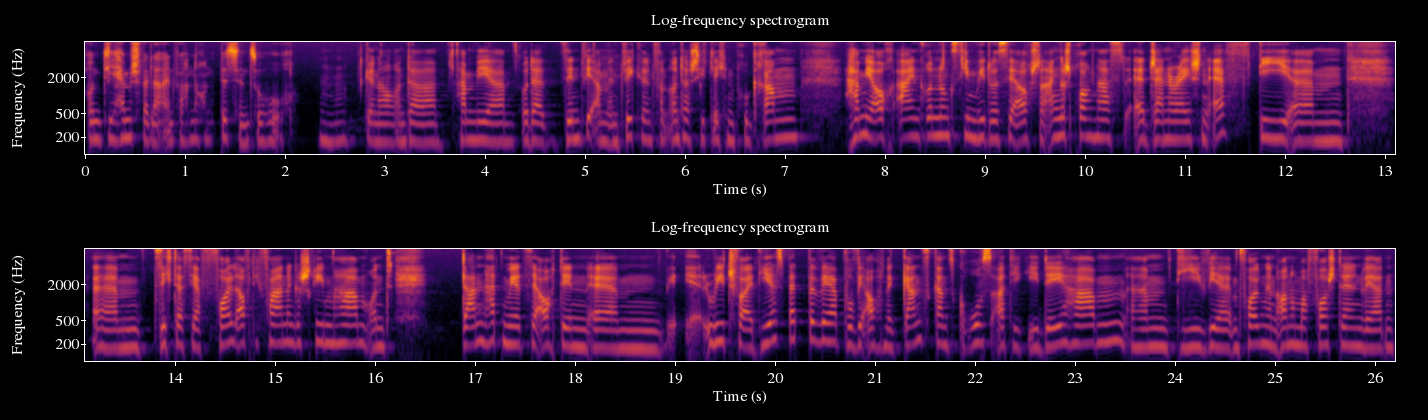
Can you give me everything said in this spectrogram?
und die Hemmschwelle einfach noch ein bisschen zu hoch. Mhm, genau, und da haben wir oder sind wir am Entwickeln von unterschiedlichen Programmen. Haben ja auch ein Gründungsteam, wie du es ja auch schon angesprochen hast, äh, Generation F, die ähm, ähm, sich das ja voll auf die Fahne geschrieben haben. Und dann hatten wir jetzt ja auch den ähm, Reach for Ideas Wettbewerb, wo wir auch eine ganz, ganz großartige Idee haben, ähm, die wir im Folgenden auch nochmal vorstellen werden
